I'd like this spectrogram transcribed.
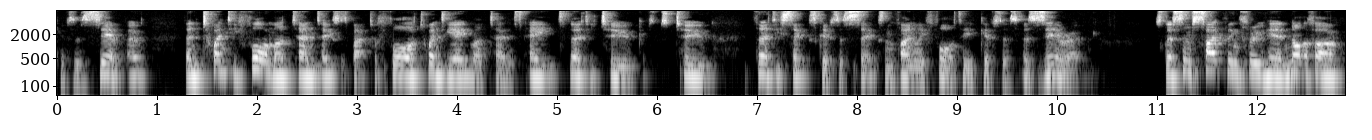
gives us 0. Then 24 mod 10 takes us back to 4, 28 mod 10 is 8, 32 gives us 2, 36 gives us 6, and finally 40 gives us a 0. So there's some cycling through here, not of our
